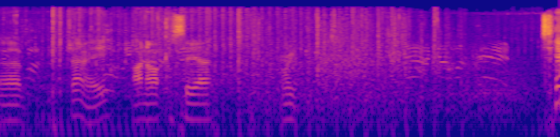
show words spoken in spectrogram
Uh, Jamie? I know I can see her. Re-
